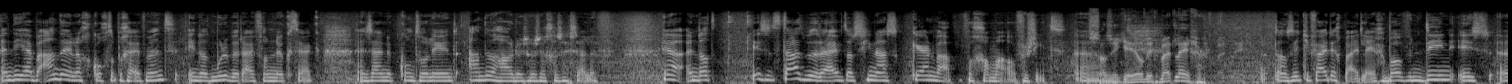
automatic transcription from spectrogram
En die hebben aandelen gekocht op een gegeven moment in dat moederbedrijf van Nuctec. En zijn de controlerend aandeelhouder, zo zeggen zij zelf. Ja, en dat is het staatsbedrijf dat China's kernwapenprogramma overziet. Dus dan zit je heel dicht bij het leger. dan zit je veilig bij het leger. Bovendien is uh,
